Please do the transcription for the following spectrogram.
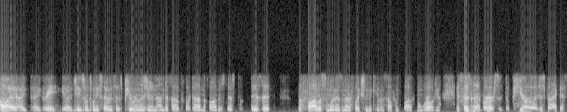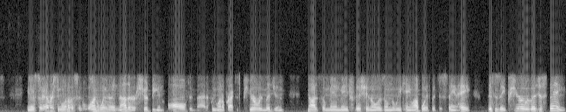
Oh, I, I, I agree. You know, James one twenty seven says, "Pure religion and undefiled before God and the Father is this: to visit the fatherless and widows in their affliction to keep himself in spot from the world. You know, it says in that verse, it's a pure religious practice. You know, so every single one of us, in one way or another, should be involved in that. If we want to practice pure religion, not some man-made traditionalism that we came up with, but just saying, hey, this is a pure religious thing.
